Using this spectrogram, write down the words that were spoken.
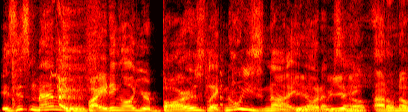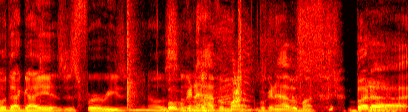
is this man like biting all your bars? Like, no, he's not. You know what I'm saying? You know, I don't know who that guy is. It's for a reason, you know. But we're gonna have him on. We're gonna have him on. But uh,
